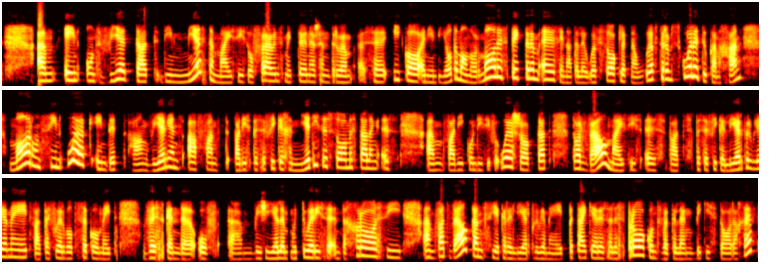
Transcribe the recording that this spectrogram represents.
Um en ons weet dat die meeste meisies of vrouens met Turner syndroom eh, se IQ in die heeltemal normale spektrum is en dat hulle hoofsaaklik na hoofstroom skole toe kan gaan, maar ons sien ook en dit hang weer eens af van wat die spesifieke genetiese samestelling is um, wat die kondisie veroorsaak dat daar wel meisies is wat spesifieke leerprobleme het wat byvoorbeeld sukkel met wiskunde of um, visuele motoriese integrasie um, wat wel kan sekere leerprobleme het. Partykeer is hulle spraakontwikkeling bietjie stadiger.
